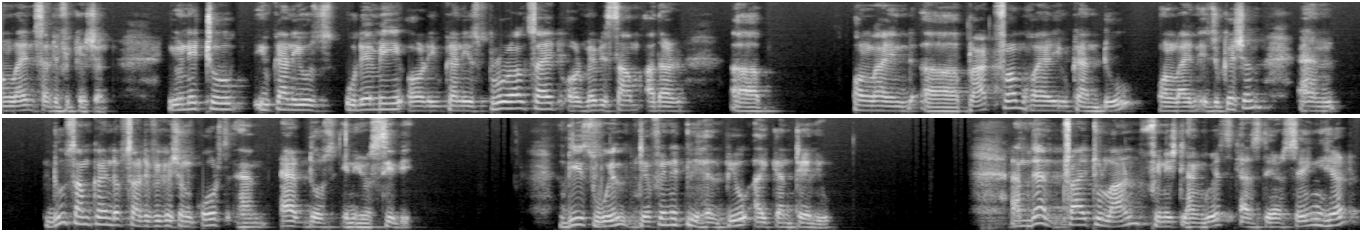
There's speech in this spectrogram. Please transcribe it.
online certification you need to you can use udemy or you can use plural pluralsight or maybe some other uh, online uh, platform where you can do online education and do some kind of certification course and add those in your cv this will definitely help you i can tell you. And then try to learn finnish language as they are saying here.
